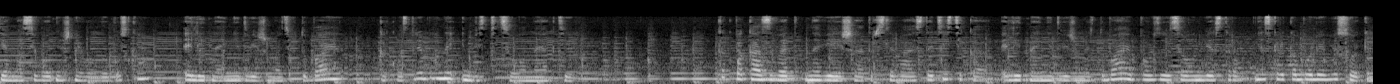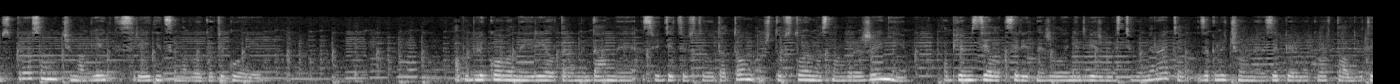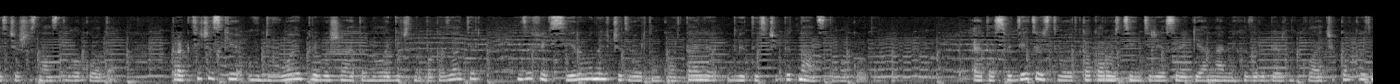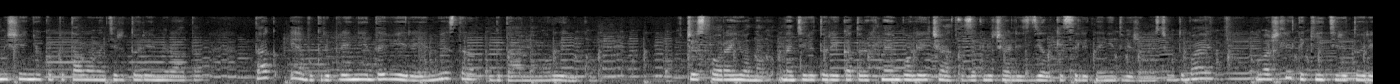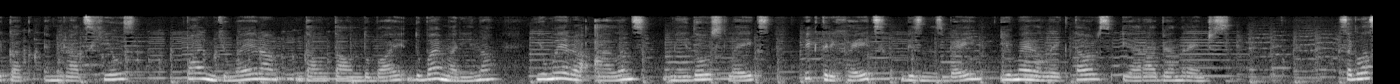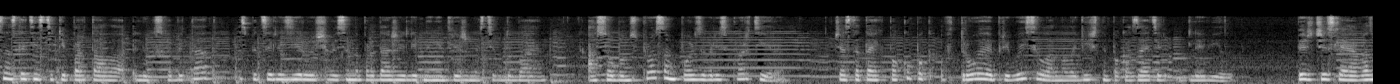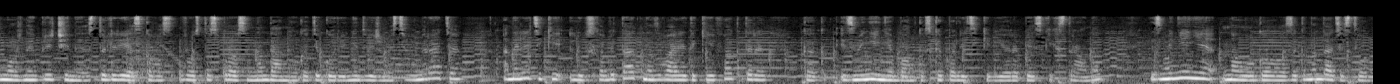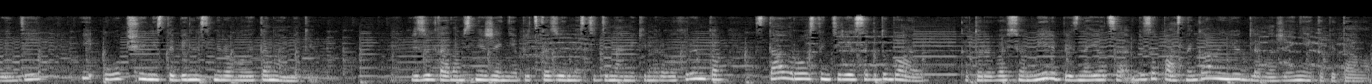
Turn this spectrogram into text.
Тема сегодняшнего выпуска – элитная недвижимость в Дубае как востребованный инвестиционный актив. Как показывает новейшая отраслевая статистика, элитная недвижимость в Дубае пользуется у инвесторов несколько более высоким спросом, чем объекты средней ценовой категории – Опубликованные риэлторами данные свидетельствуют о том, что в стоимостном выражении объем сделок с элитной жилой недвижимостью в Эмирате, заключенные за первый квартал 2016 года, практически вдвое превышает аналогичный показатель, зафиксированный в четвертом квартале 2015 года. Это свидетельствует как о росте интереса региональных и зарубежных вкладчиков к размещению капитала на территории Эмирата, так и об укреплении доверия инвесторов к данному рынку число районов, на территории которых наиболее часто заключались сделки с элитной недвижимостью в Дубае, вошли такие территории, как Эмиратс Хиллз, Пальм Юмейра, Даунтаун Дубай, Дубай Марина, Юмейра Islands, Meadows, Lakes, Victory Heights, Business Bay, Юмейра Lake Towers и Arabian Ranges. Согласно статистике портала Lux Habitat, специализирующегося на продаже элитной недвижимости в Дубае, особым спросом пользовались квартиры. Частота их покупок втрое превысила аналогичный показатель для вилл. Перечисляя возможные причины столь резкого роста спроса на данную категорию недвижимости в Эмирате, аналитики Lux Habitat назвали такие факторы, как изменение банковской политики в европейских странах, изменение налогового законодательства в Индии и общую нестабильность мировой экономики. Результатом снижения предсказуемости динамики мировых рынков стал рост интереса к Дубаю, который во всем мире признается безопасной гаванью для вложения капитала.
